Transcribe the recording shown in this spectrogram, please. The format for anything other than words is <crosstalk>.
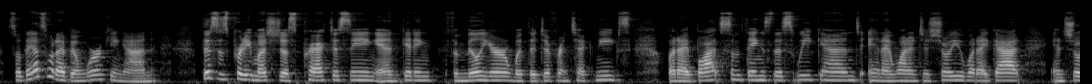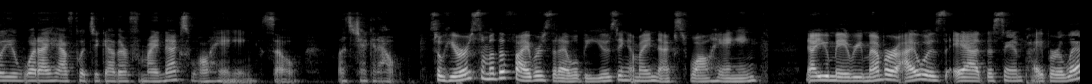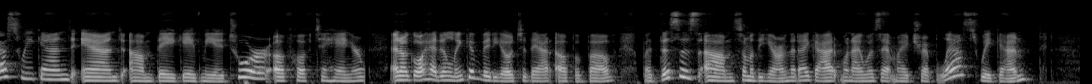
So that's what I've been working on. This is pretty much just practicing and getting familiar with the different techniques, but I bought some things this weekend and I wanted to show you what I got and show you what I have put together for my next wall hanging. So let's check it out. So here are some of the fibers that I will be using on my next wall hanging. Now, you may remember I was at the Sandpiper last weekend and um, they gave me a tour of Hoof to Hanger. And I'll go ahead and link a video to that up above. But this is um, some of the yarn that I got when I was at my trip last weekend.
